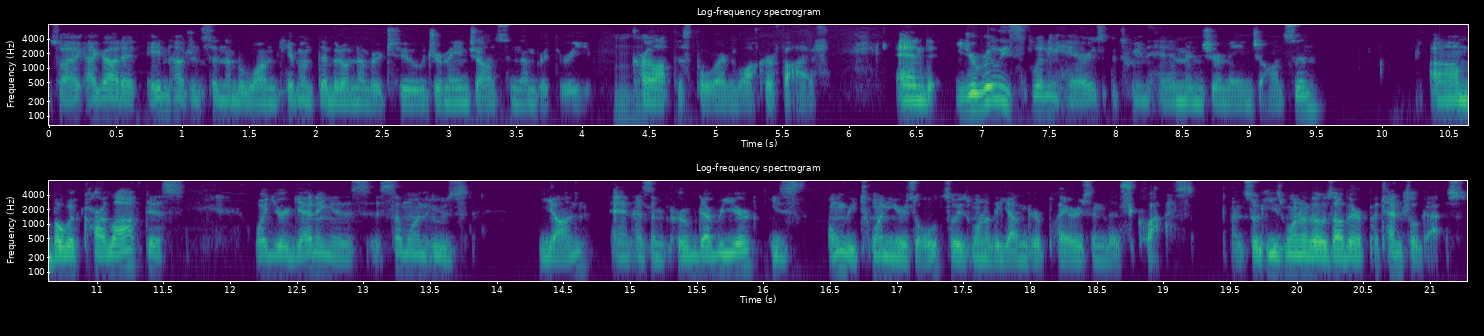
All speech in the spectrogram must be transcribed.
So I, I got it. Aidan Hutchinson number one, Kevin Thibodeaux number two, Jermaine Johnson number 3 mm-hmm. Karlaftis four, and Walker five. And you're really splitting hairs between him and Jermaine Johnson. Um, but with Karlaftis, what you're getting is is someone who's young and has improved every year. He's only 20 years old, so he's one of the younger players in this class. And so he's one of those other potential guys.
